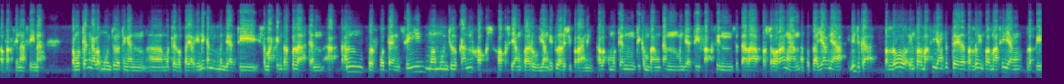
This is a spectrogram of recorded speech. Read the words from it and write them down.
uh, vaksinasi. Nah, Kemudian kalau muncul dengan uh, model berbayar ini kan menjadi semakin terbelah dan akan berpotensi memunculkan hoax-hoax yang baru yang itu harus diperangi. Kalau kemudian dikembangkan menjadi vaksin secara perseorangan atau bayarnya, ini juga perlu informasi yang detail, perlu informasi yang lebih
